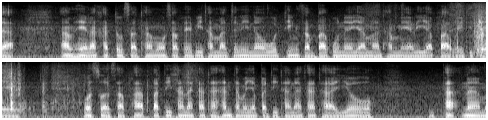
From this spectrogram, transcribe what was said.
จะอัมเหระคัตตุสัทธโมสัพเพปิธรรมจจนิโนวุทิงสัมปาปุเนยามะธรรมเมริยปะเวทิเตบทสวดสัพพะปฏิทานาคาถาหันธรรมยปฏิทานาคาถาโยพระนาม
